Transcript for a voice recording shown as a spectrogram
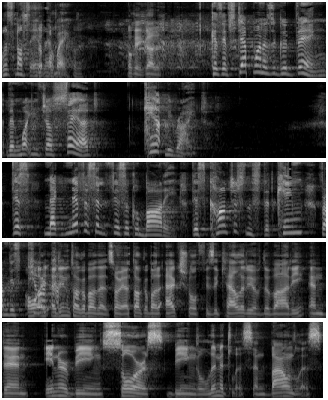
let's not say it no, that okay, way. Okay. okay, got it. Because if step one is a good thing, then what you just said can't be right this magnificent physical body this consciousness that came from this oh, I, I, didn't talk about that. Sorry I talk about actual physicality of the body and then inner being source being limitless and boundless.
